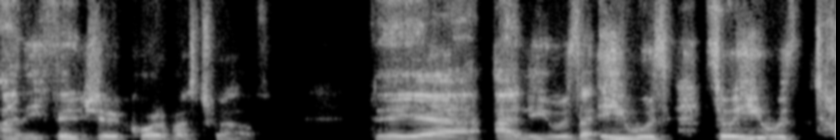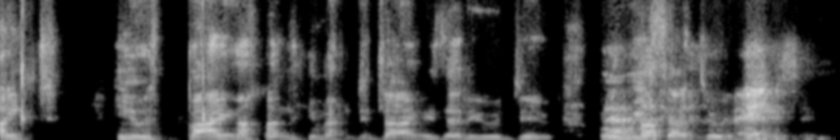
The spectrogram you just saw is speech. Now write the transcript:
and he finished it at quarter past twelve. The uh, and he was he was so he was tight. He was bang on the amount of time he said he would do. But we sat to amazing.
